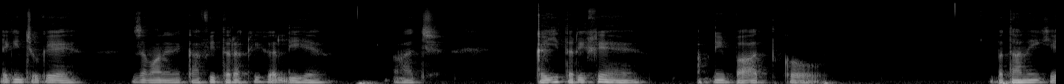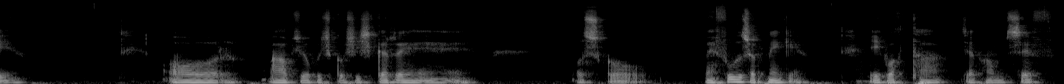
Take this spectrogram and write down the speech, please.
لیکن چونکہ زمانے نے کافی ترقی کر لی ہے، آج کئی طریقے ہیں اپنی بات کو بتانے کے۔ اور آپ جو کچھ کوشش کر رہے ہیں اس کو محفوظ رکھنے کے۔ ایک وقت تھا جب ہم صرف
